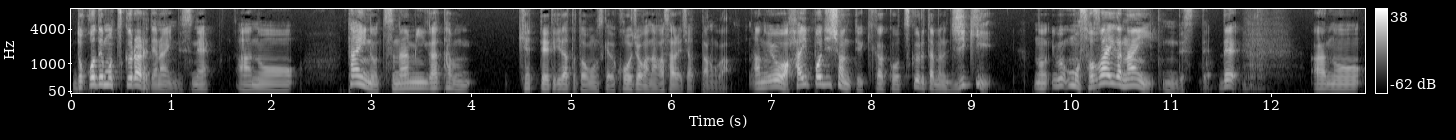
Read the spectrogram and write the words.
うどこでも作られてないんですね。あのタイの津波が多分決定的だったと思うんですけど工場が流されちゃったのが。あの要はハイポジションっていう企画を作るための時期のもう素材がないんですって。であの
